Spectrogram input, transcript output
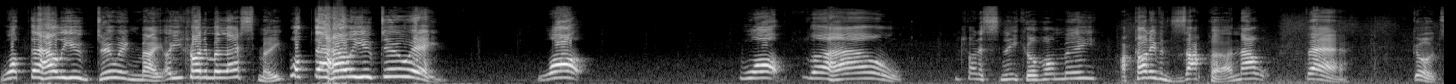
What the hell are you doing, mate? Are you trying to molest me? What the hell are you doing? What? What the hell? You trying to sneak up on me? I can't even zap her, and now... There. Good.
